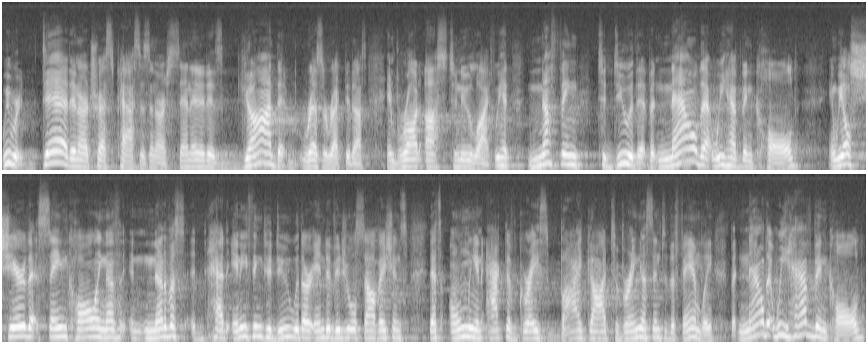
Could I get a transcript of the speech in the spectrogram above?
We were dead in our trespasses and our sin, and it is God that resurrected us and brought us to new life. We had nothing to do with it. But now that we have been called, and we all share that same calling, none of us had anything to do with our individual salvations. That's only an act of grace by God to bring us into the family. But now that we have been called,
